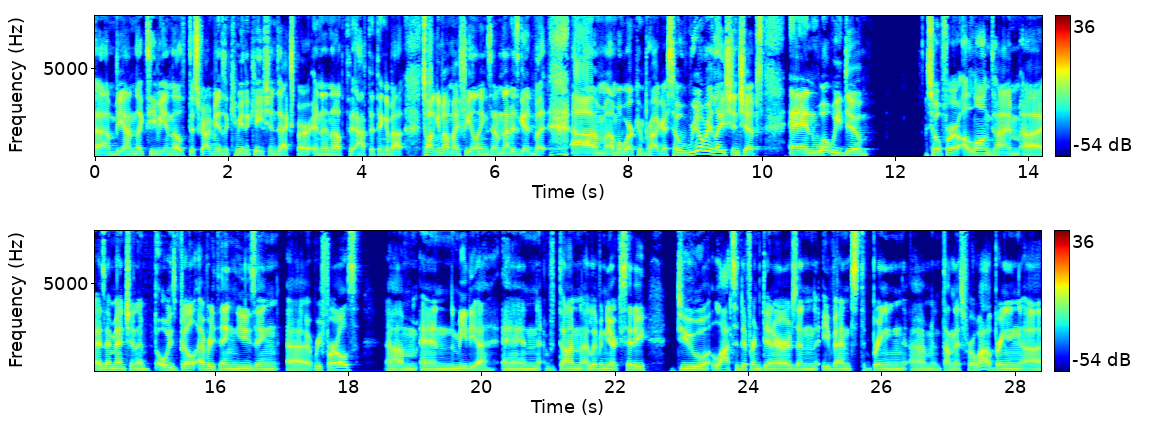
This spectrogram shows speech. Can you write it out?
um, be on like TV and they'll describe me as a communications expert, and then I'll th- have to think about talking about my feelings, and I'm not as good, but um, I'm a work in progress. So real relationships and what we do. So for a long time, uh, as I mentioned, I've always built everything using uh, referrals um, and the media. And I've done. I live in New York City. Do lots of different dinners and events to bringing. Um, and done this for a while, bringing. Uh,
